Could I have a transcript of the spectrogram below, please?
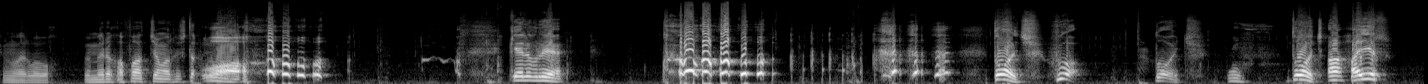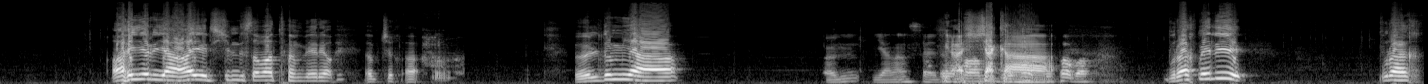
Şunlara bak. Ömer'e kafa atacağım arkadaşlar. Wow. Gel buraya. Dodge. Hua. Dodge. Uf. Dodge. Ah hayır. Hayır ya hayır şimdi sabahtan beri yap- yapacak. Ah. Öldüm ya. Öl yalan söyle. Ya Oha, şaka. oha. Bırak beni. Bırak.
